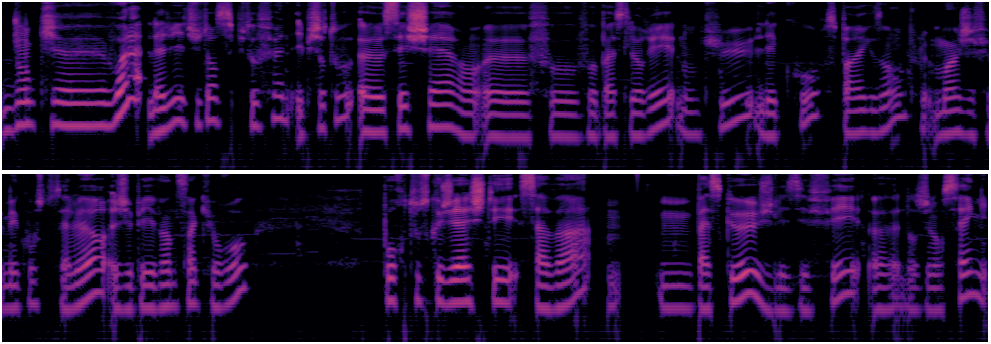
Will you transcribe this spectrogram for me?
Donc voilà, la vie étudiante c'est plutôt fun. Et puis surtout, c'est cher, hein, faut, faut, pas se leurrer non plus. Les courses par exemple, moi j'ai fait mes courses tout à l'heure, j'ai payé 25 euros. Pour tout ce que j'ai acheté, ça va, parce que je les ai fait euh, dans une enseigne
